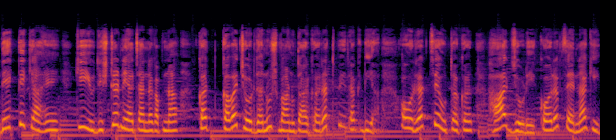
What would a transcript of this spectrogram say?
देखते क्या है कि युधिष्ठर ने अचानक अपना कवच और धनुष बाण उतार कर रथ पे रख दिया और रथ से उतरकर हाथ जोड़े, कौरव सेना की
